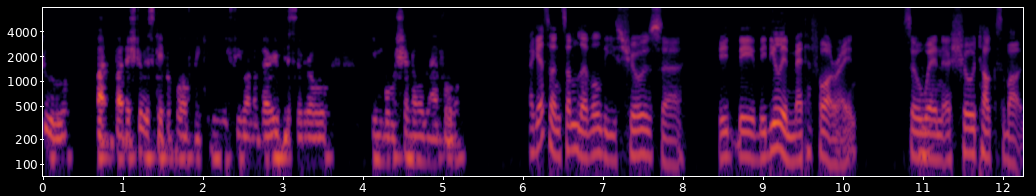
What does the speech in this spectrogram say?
to, but but the show is capable of making me feel on a very visceral, emotional level. I guess on some level, these shows uh, they, they they deal in metaphor, right? So Mhm. when a show talks about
